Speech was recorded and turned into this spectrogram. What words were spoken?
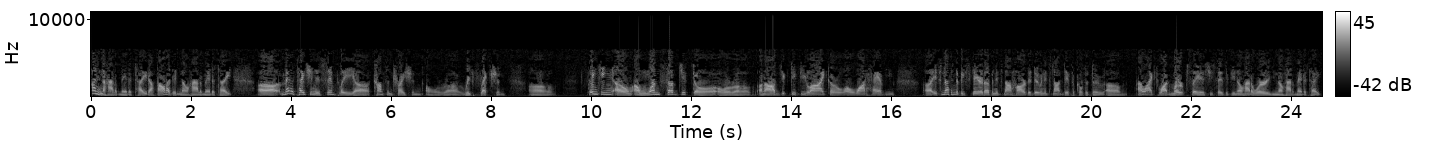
i didn't know how to meditate. I thought i didn't know how to meditate. Uh meditation is simply uh concentration or uh reflection. Uh thinking on, on one subject or, or uh, an object if you like or, or what have you. uh, it's nothing to be scared of, and it's not hard to do, and it's not difficult to do. Um, I liked what Merp says. She says, if you know how to worry, you know how to meditate.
